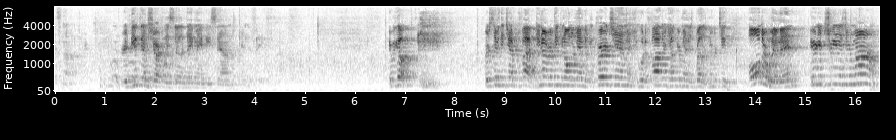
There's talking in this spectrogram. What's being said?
it's not there. Rebuke them sharply so that they may be sound in the faith. Here we go. 1 Timothy chapter 5. Do not rebuke an older man, but encourage him as you would a father, younger men as brothers. Number two, older women, you're to treat as your mom.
